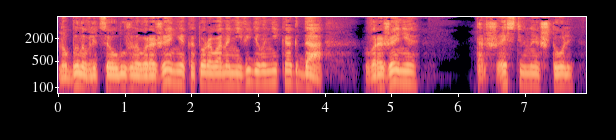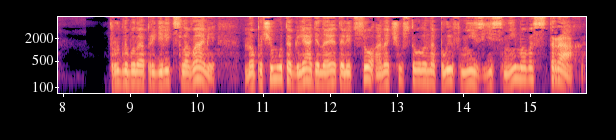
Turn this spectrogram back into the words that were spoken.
но было в лице у Лужина выражение, которого она не видела никогда. Выражение торжественное, что ли. Трудно было определить словами, но почему-то, глядя на это лицо, она чувствовала наплыв неизъяснимого страха.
